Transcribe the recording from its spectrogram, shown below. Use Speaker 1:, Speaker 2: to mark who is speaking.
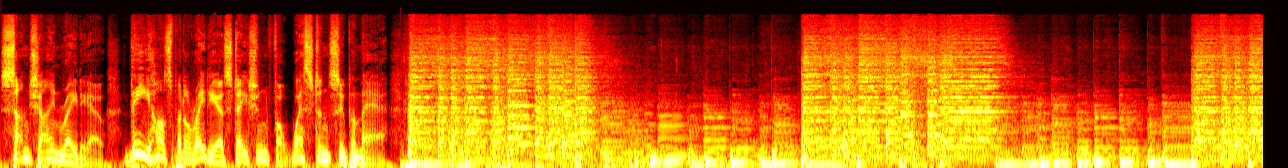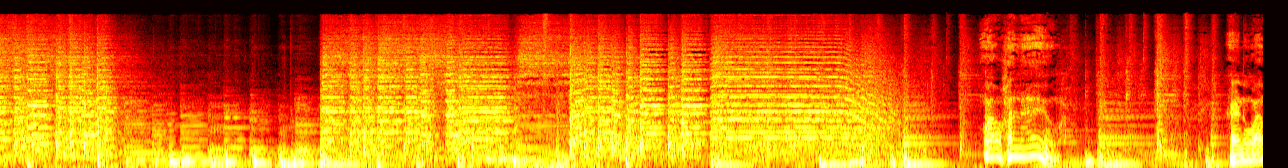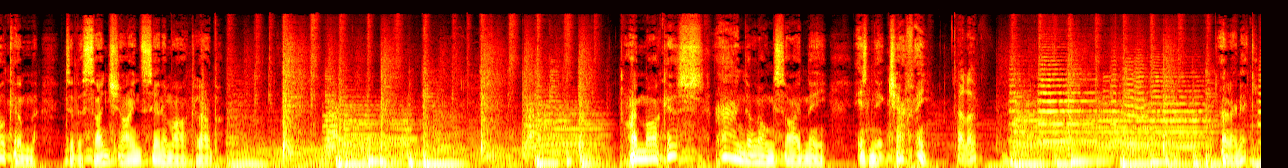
Speaker 1: Sunshine Radio, the hospital radio station for Weston-super-Mare.
Speaker 2: Well, hello. And welcome to the Sunshine Cinema Club. I'm Marcus, and alongside me is Nick Chaffee.
Speaker 3: Hello.
Speaker 2: Hello, Nick.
